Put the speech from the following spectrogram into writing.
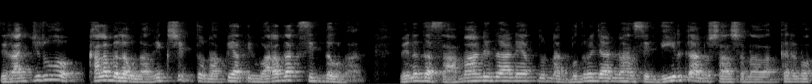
ඉතින් රජුරෝ කලබල වුණා වික්ෂිප්ත වුණා අපි අතින් වරදක් සිද්ධ වුණා වෙනදා සාමාන්‍ය දානයක් දුන්නත් බුදුරජාන් වහන්සේ දීර්ඝ අනුශාසනාවක් කරනවා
